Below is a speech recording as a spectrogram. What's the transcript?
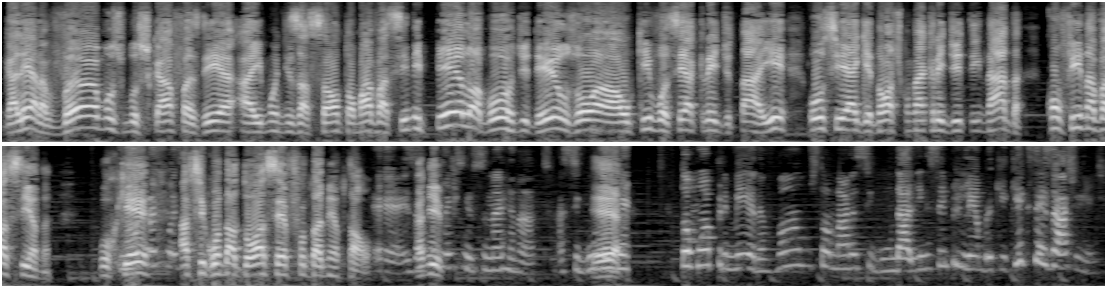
Galera, vamos buscar fazer a imunização, tomar vacina e, pelo amor de Deus, ou ao que você acreditar aí, ou se é agnóstico, não acredita em nada, confie na vacina. Porque a segunda dose é fundamental. É, exatamente Anif. isso, né, Renato? A segunda, é. gente, tomou a primeira, vamos tomar a segunda. A Aline sempre lembra aqui. O que, que vocês acham, gente?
